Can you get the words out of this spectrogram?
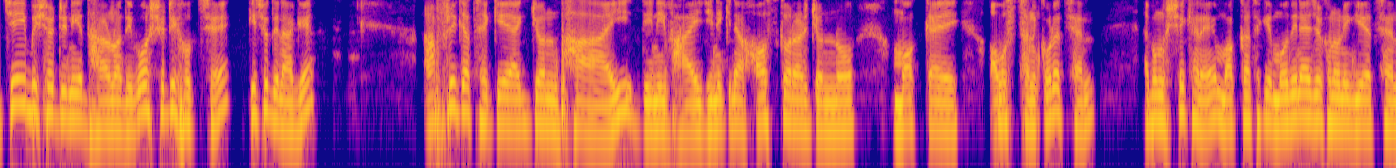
যেই বিষয়টি নিয়ে ধারণা দিব সেটি হচ্ছে, কিছুদিন আগে আফ্রিকা থেকে একজন ভাই, দিনী ভাই, যিনি কিনা হজ করার জন্য মক্কায় অবস্থান করেছেন এবং সেখানে মক্কা থেকে মদিনায় যখন উনি গিয়েছেন,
